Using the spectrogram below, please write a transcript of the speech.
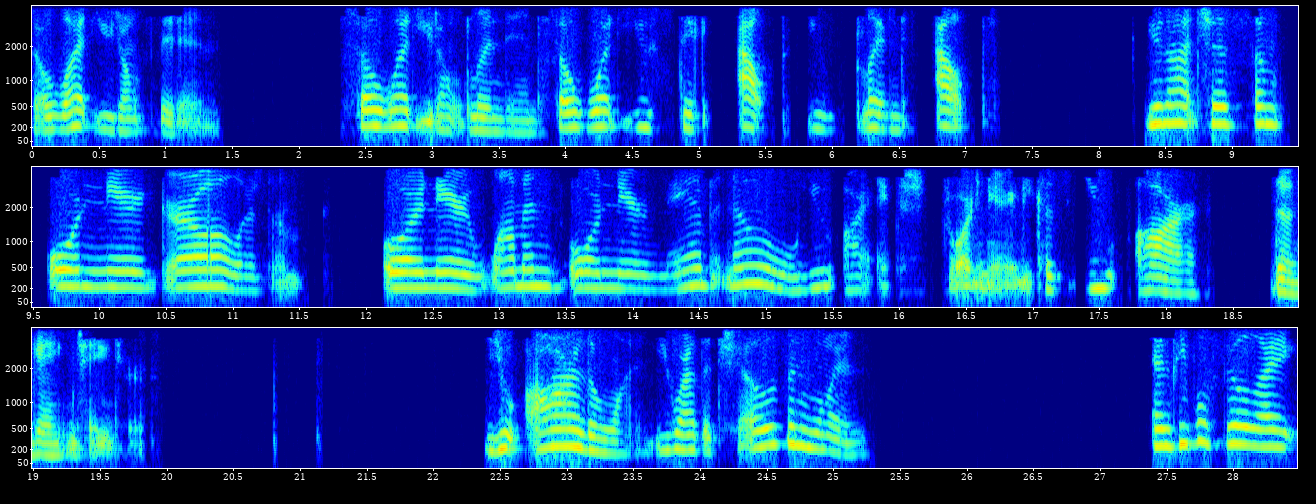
so what you don't fit in? So what you don't blend in? So what you stick out? You blend out. You're not just some ordinary girl or some ordinary woman, ordinary man, but no, you are extraordinary because you are the game changer. You are the one. You are the chosen one. And people feel like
